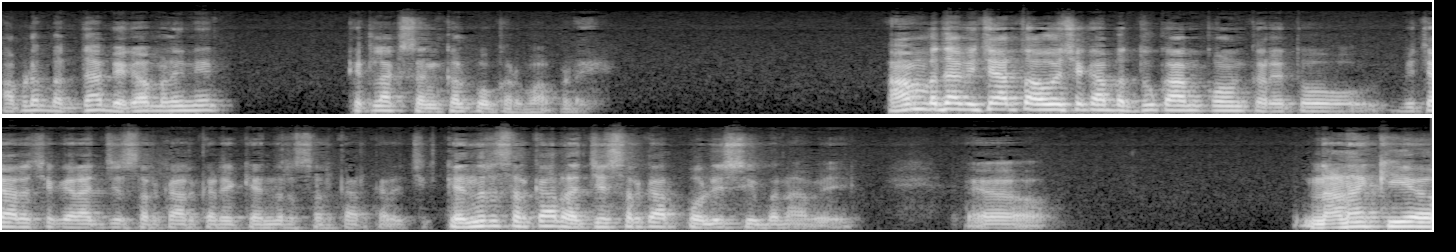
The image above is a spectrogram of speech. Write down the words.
આપણે બધા ભેગા મળીને કેટલાક સંકલ્પો કરવા પડે. આમ બધા વિચારતા હોય છે કે આ બધું કામ કોણ કરે તો વિચારે છે કે રાજ્ય સરકાર કરે, કેન્દ્ર સરકાર કરે છે. કેન્દ્ર સરકાર રાજ્ય સરકાર પોલિસી બનાવે. નાણાકીય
